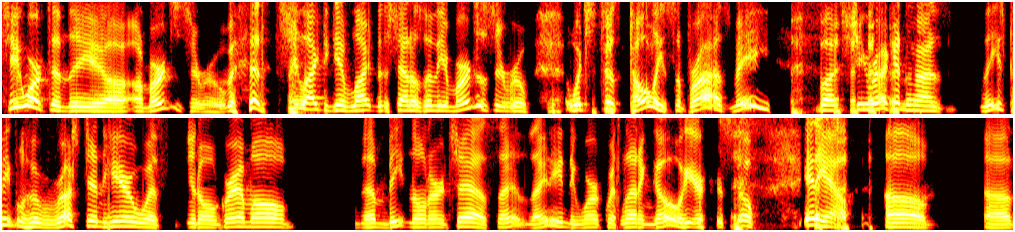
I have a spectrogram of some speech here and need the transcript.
she worked in the uh, emergency room and she liked to give light and the shadows in the emergency room, which just totally surprised me. But she recognized these people who rushed in here with you know grandma them beating on her chest. They they need to work with letting go here. So anyhow, um, uh,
